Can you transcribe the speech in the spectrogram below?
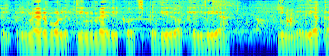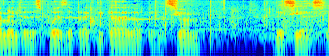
El primer boletín médico expedido aquel día, inmediatamente después de practicada la operación, decía así.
